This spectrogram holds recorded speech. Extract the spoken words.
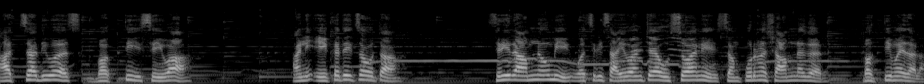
आजचा दिवस भक्ती सेवा आणि एकतेचा होता. श्री रामनवमी व श्री साईबांच्या या उत्सवाने संपूर्ण श्यामनगर भक्तिमय झाला.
